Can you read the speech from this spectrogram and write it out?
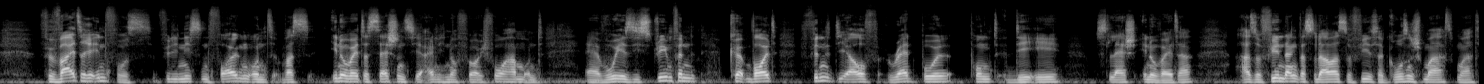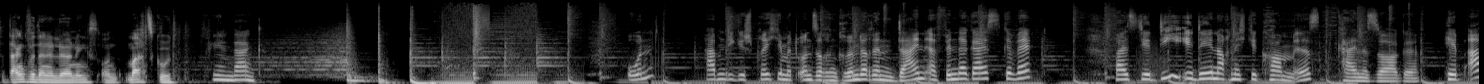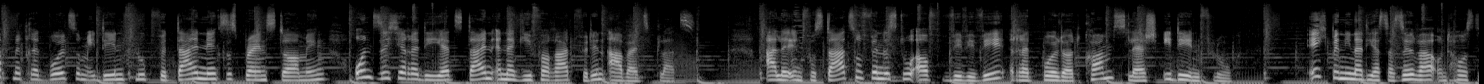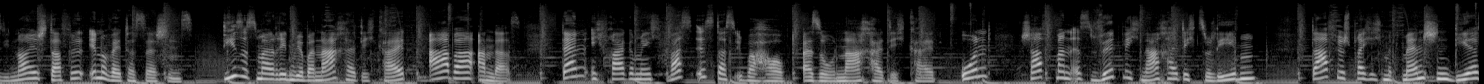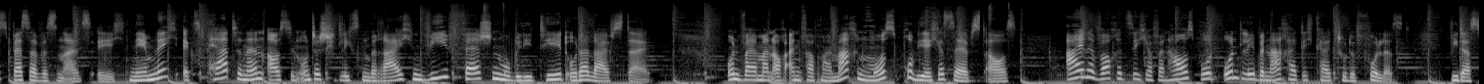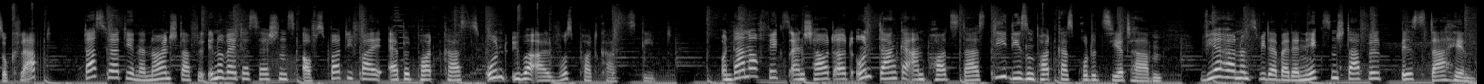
Für weitere Infos, für die nächsten Folgen und was Innovator Sessions hier eigentlich noch für euch vorhaben und äh, wo ihr sie streamen findet, wollt, findet ihr auf redbull.de slash innovator. Also vielen Dank, dass du da warst, Sophie. Es hat großen Spaß gemacht. Danke für deine Learnings und macht's gut. Vielen Dank. Und haben die Gespräche mit unseren Gründerinnen dein Erfindergeist geweckt? Falls dir die Idee noch nicht gekommen ist, keine Sorge. Heb ab mit Red Bull zum Ideenflug für dein nächstes Brainstorming und sichere dir jetzt deinen Energievorrat für den Arbeitsplatz. Alle Infos dazu findest du auf www.redbull.com/ideenflug. Ich bin Nina Diaz da Silva und hoste die neue Staffel Innovator Sessions. Dieses Mal reden wir über Nachhaltigkeit, aber anders. Denn ich frage mich, was ist das überhaupt? Also Nachhaltigkeit. Und schafft man es wirklich nachhaltig zu leben? Dafür spreche ich mit Menschen, die es besser wissen als ich, nämlich Expertinnen aus den unterschiedlichsten Bereichen wie Fashion, Mobilität oder Lifestyle. Und weil man auch einfach mal machen muss, probiere ich es selbst aus. Eine Woche ziehe ich auf ein Hausboot und lebe Nachhaltigkeit to the fullest. Wie das so klappt? Das hört ihr in der neuen Staffel Innovator Sessions auf Spotify, Apple Podcasts und überall, wo es Podcasts gibt. Und dann noch fix ein Shoutout und Danke an Podstars, die diesen Podcast produziert haben. Wir hören uns wieder bei der nächsten Staffel. Bis dahin.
